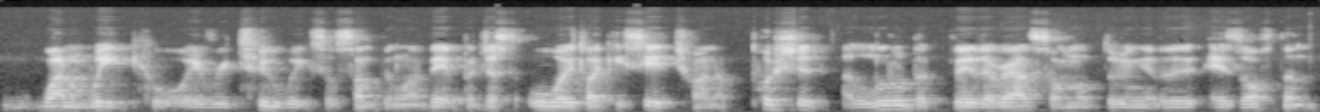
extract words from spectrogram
one week or every two weeks or something like that. But just always, like you said, trying to push it a little bit further out so I'm not doing it as often.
